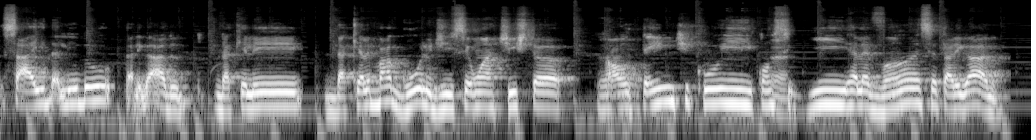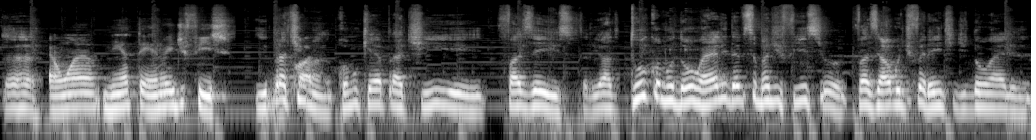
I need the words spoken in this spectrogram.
sair dali do, tá ligado? Daquele daquele bagulho de ser um artista é. autêntico e conseguir é. relevância, tá ligado? Uhum. É uma linha tênue e difícil. E pra ti, mano, como que é pra ti fazer isso, tá ligado? Tu, como Dom L, deve ser mais difícil fazer algo diferente de Dom L, né?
